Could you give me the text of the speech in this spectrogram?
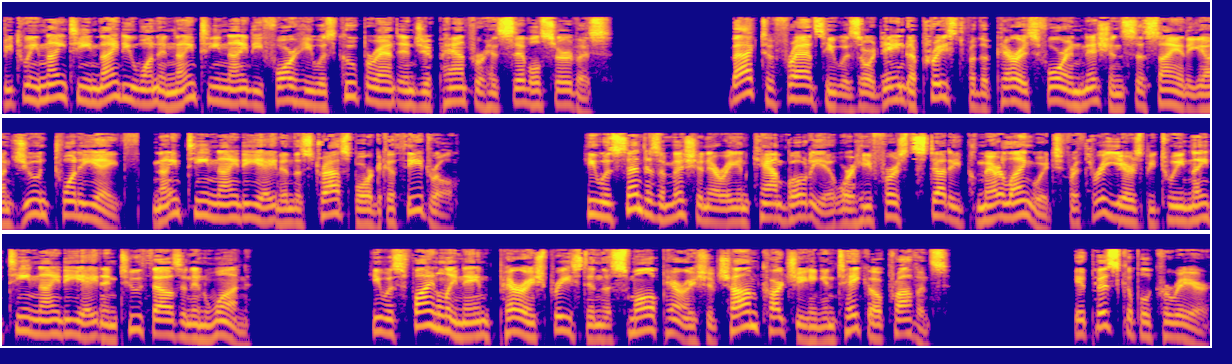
Between 1991 and 1994 he was coopérant in Japan for his civil service. Back to France he was ordained a priest for the Paris Foreign Missions Society on June 28, 1998 in the Strasbourg Cathedral. He was sent as a missionary in Cambodia where he first studied Khmer language for three years between 1998 and 2001. He was finally named parish priest in the small parish of Cham Kharchiang in Takeo province. Episcopal career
